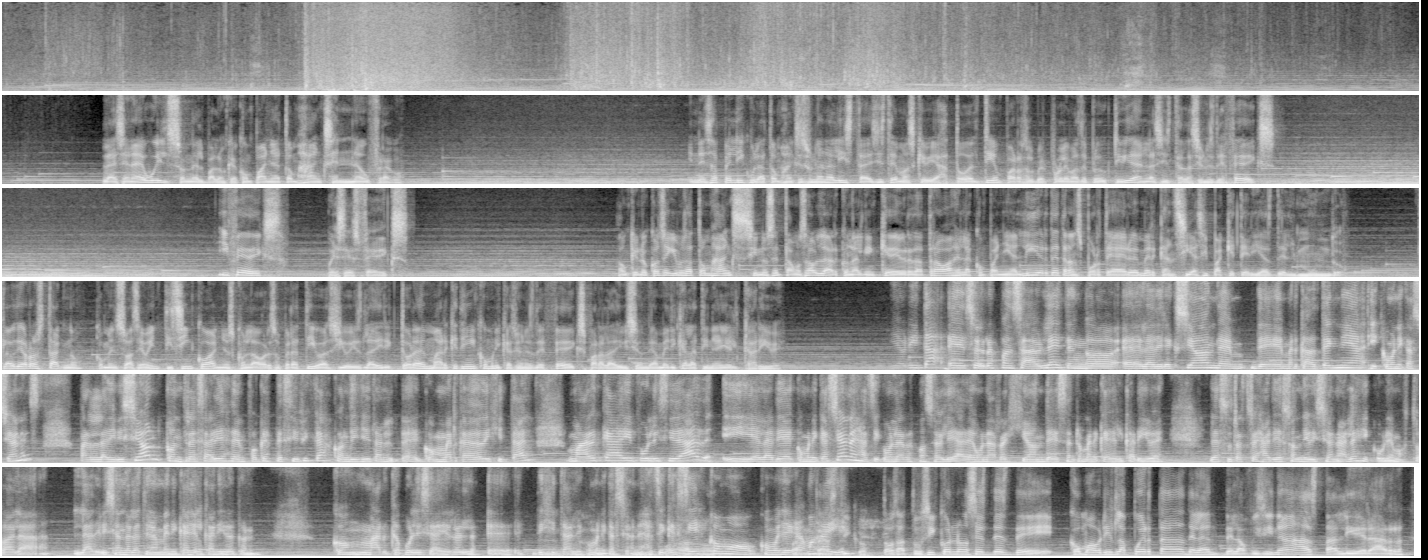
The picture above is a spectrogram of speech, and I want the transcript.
La escena de Wilson, el balón que acompaña a Tom Hanks en Náufrago. En esa película, Tom Hanks es un analista de sistemas que viaja todo el tiempo a resolver problemas de productividad en las instalaciones de FedEx. Y FedEx, pues es FedEx. Aunque no conseguimos a Tom Hanks, sí nos sentamos a hablar con alguien que de verdad trabaja en la compañía líder de transporte aéreo de mercancías y paqueterías del mundo. Claudia Rostagno comenzó hace 25 años con labores operativas y hoy es la directora de marketing y comunicaciones de FedEx para la división de América Latina y el Caribe. Y ahorita eh, soy responsable, tengo eh, la dirección de, Mercadotecnia y Comunicaciones para la división con tres áreas de enfoque específicas con, digital, eh, con mercado digital, marca y publicidad y el área de comunicaciones, así como la responsabilidad de una región de Centroamérica y del Caribe. Las otras tres áreas son divisionales y cubrimos toda la división de Latinoamérica y el Caribe con, con marca, publicidad y, eh, digital y comunicaciones. Así que así es como, como llegamos ahí. O sea, tú sí conoces desde cómo abrir la puerta de la, de la oficina hasta liderar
